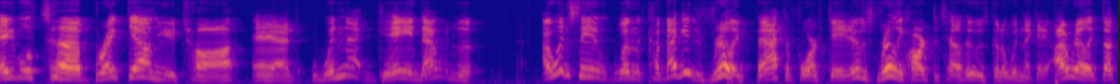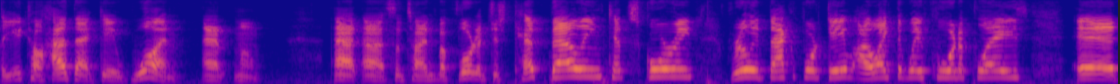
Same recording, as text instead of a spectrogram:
able to break down Utah and win that game. That would, I wouldn't say when the comeback is really back and forth game. It was really hard to tell who was going to win that game. I really thought that Utah had that game won at moment at uh, sometimes, but Florida just kept battling, kept scoring. Really back and forth game. I like the way Florida plays, and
